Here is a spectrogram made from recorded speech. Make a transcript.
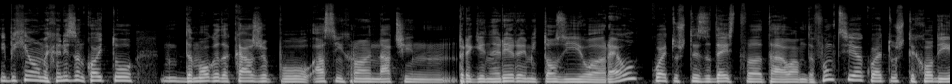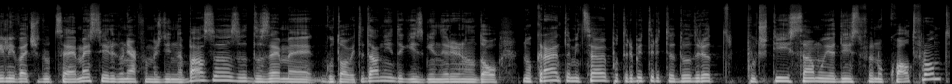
и бих имал механизъм, който да мога да кажа по асинхронен начин прегенерирай ми този URL, което ще задейства тая ламда функция, което ще ходи или вече до CMS или до някаква междинна база, за да вземе готовите данни и да ги изгенерира надолу. Но крайната ми цел е потребителите да удрят почти само единствено CloudFront,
